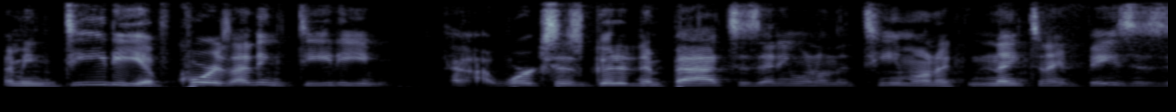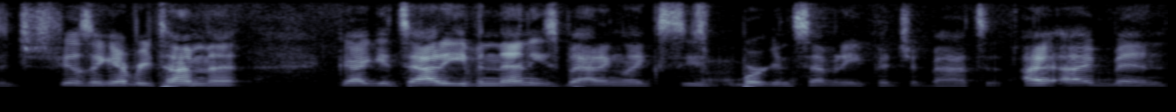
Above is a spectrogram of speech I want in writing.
I mean, Didi, of course. I think Didi uh, works as good at bats as anyone on the team on a night to night basis. It just feels like every time that guy gets out, even then he's batting like he's working 70 pitch at bats. I, I've been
